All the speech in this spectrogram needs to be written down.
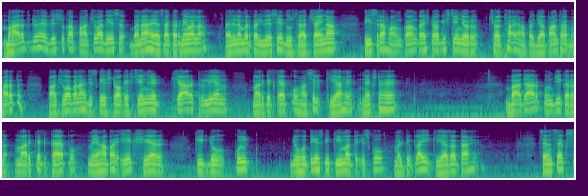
भारत जो है विश्व का पाँचवा देश बना है ऐसा करने वाला। पहले नंबर पर यूएसए, दूसरा चाइना, तीसरा हांगकांग का स्टॉक एक्सचेंज और चौथा यहाँ पर जापान था और भारत पाँचवा बना है, जिसके स्टॉक एक्सचेंज ने चार ट्रिलियन मार्केट कैप को हासिल किया है। नेक्स्ट है बाज़ार पूंजीकरण। मार्केट कैप में यहाँ पर एक शेयर की जो कुल जो होती है इसकी कीमत, इसको मल्टीप्लाई किया जाता है। सेंसेक्स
